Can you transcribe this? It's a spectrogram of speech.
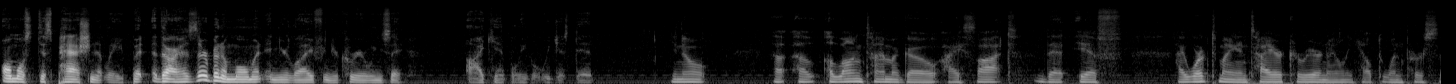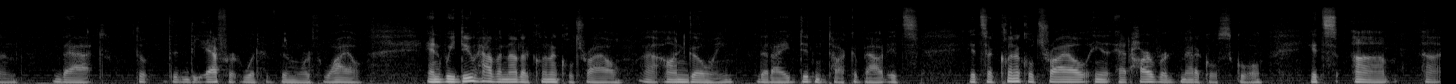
almost dispassionately. But there, has there been a moment in your life, in your career, when you say, I can't believe what we just did? You know, a, a, a long time ago, I thought that if I worked my entire career and I only helped one person, that the, the, the effort would have been worthwhile. And we do have another clinical trial uh, ongoing that I didn't talk about. It's it's a clinical trial in, at Harvard Medical School. It's um, uh,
